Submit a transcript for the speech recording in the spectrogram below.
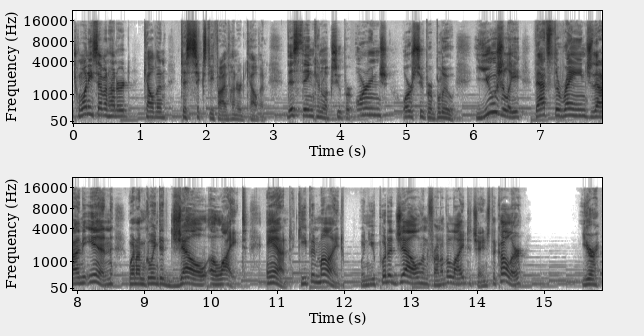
2700 Kelvin to 6500 Kelvin. This thing can look super orange or super blue. Usually that's the range that I'm in when I'm going to gel a light. And keep in mind, when you put a gel in front of a light to change the color, you're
